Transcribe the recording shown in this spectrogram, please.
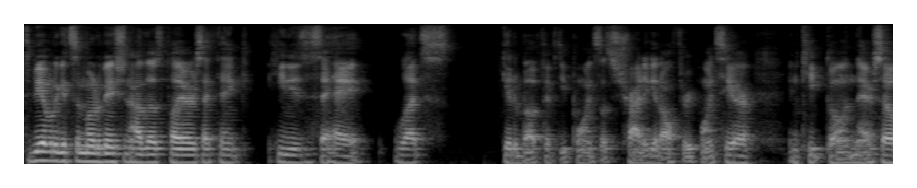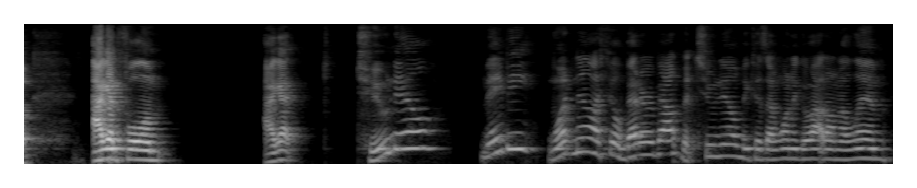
to be able to get some motivation out of those players, I think he needs to say, hey, let's get above 50 points. Let's try to get all three points here and keep going there. So I got Fulham. I got 2 0, maybe 1 0. I feel better about, but 2 0 because I want to go out on a limb.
